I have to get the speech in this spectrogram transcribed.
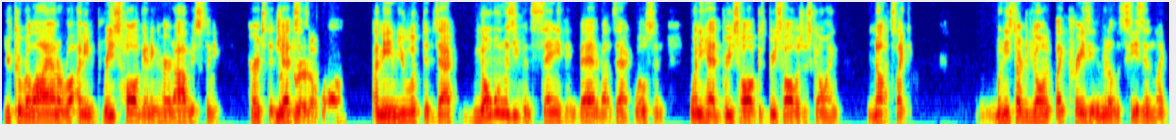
you could rely on a. I mean, Breece Hall getting hurt obviously hurts the Jets as well. I mean, you looked at Zach. No one was even saying anything bad about Zach Wilson when he had Breece Hall because Breece Hall was just going nuts. Like when he started going like crazy in the middle of the season, like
